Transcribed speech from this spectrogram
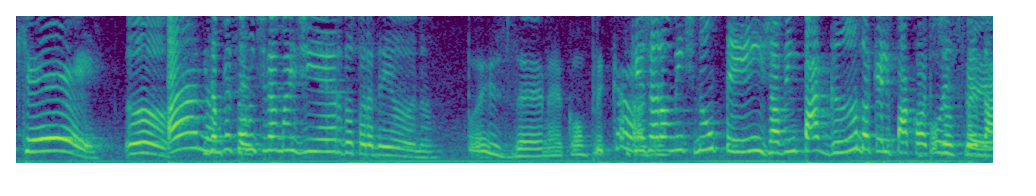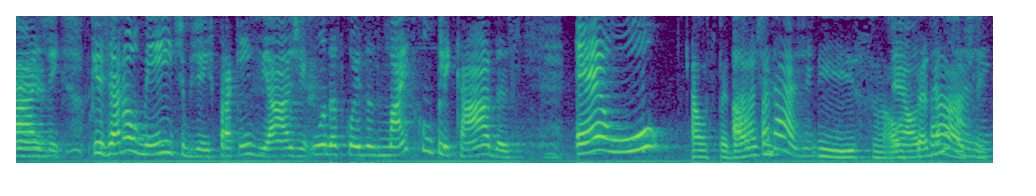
que. Ah, a não e se a pessoa ser... não tiver mais dinheiro, doutora Adriana? Pois é, né? Complicado. Porque geralmente não tem, já vem pagando aquele pacote pois de hospedagem. É. Porque geralmente, gente, para quem viaja, uma das coisas mais complicadas é o a hospedagem. A hospedagem. Isso, a, é hospedagem. a hospedagem.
